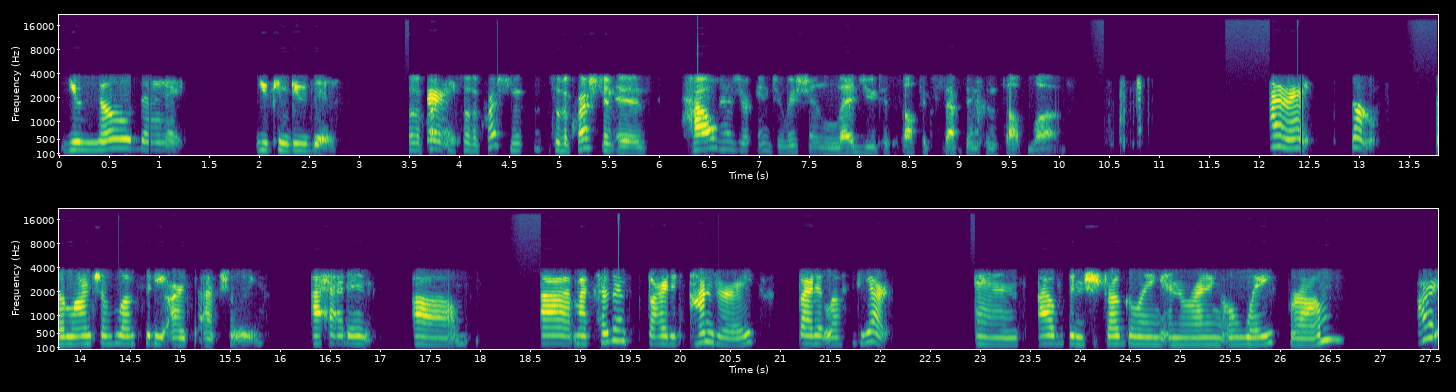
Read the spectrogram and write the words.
you know that you can do this. So the, right. so the question, so the question is, how has your intuition led you to self acceptance and self love? All right. So, the launch of Love City Arts actually. I hadn't um uh my cousin started Andre started Love City Arts and I've been struggling and running away from art.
